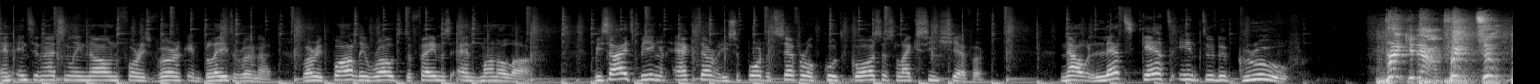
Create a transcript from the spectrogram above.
and internationally known for his work in Blade Runner, where he partly wrote the famous end monologue. Besides being an actor, he supported several good causes like Sea Shepherd. Now let's get into the groove. Break it down. Three, two,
